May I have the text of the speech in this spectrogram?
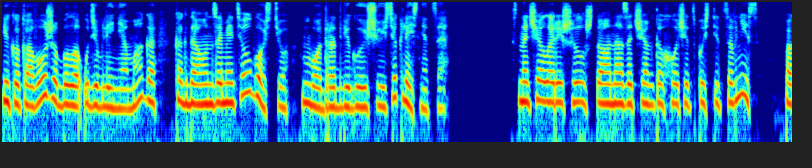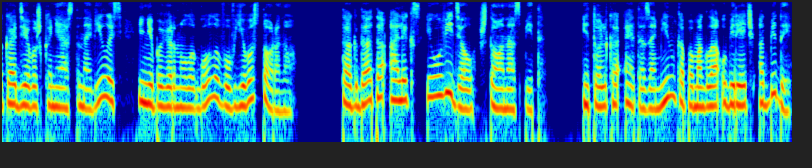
И каково же было удивление мага, когда он заметил гостью, бодро двигающуюся к лестнице. Сначала решил, что она зачем-то хочет спуститься вниз, пока девушка не остановилась и не повернула голову в его сторону. Тогда-то Алекс и увидел, что она спит. И только эта заминка помогла уберечь от беды.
